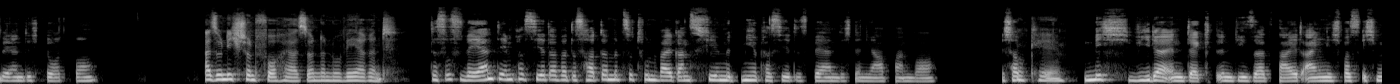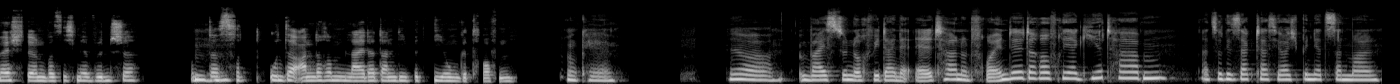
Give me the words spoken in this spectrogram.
während ich dort war. Also nicht schon vorher, sondern nur während. Das ist während dem passiert, aber das hat damit zu tun, weil ganz viel mit mir passiert ist, während ich in Japan war. Ich habe okay. mich wiederentdeckt in dieser Zeit eigentlich, was ich möchte und was ich mir wünsche. Und mhm. das hat unter anderem leider dann die Beziehung getroffen. Okay. Ja, weißt du noch, wie deine Eltern und Freunde darauf reagiert haben, als du gesagt hast, ja, ich bin jetzt dann mal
